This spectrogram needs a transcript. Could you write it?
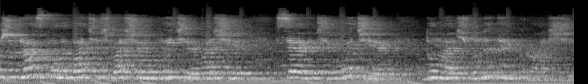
Кожен раз, коли бачиш ваші обличчя, ваші сяючі очі, думаєш, вони найкращі.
